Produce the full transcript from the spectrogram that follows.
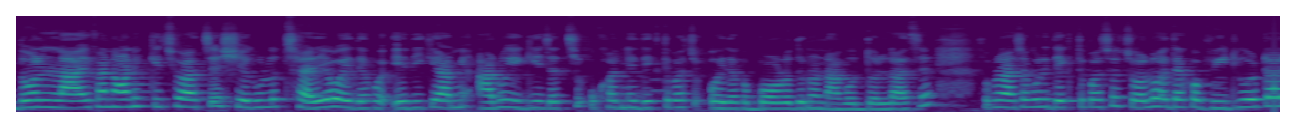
দোলনা, এখানে অনেক কিছু আছে, সেগুলো ছেড়েও ওই দেখো, এদিকে আমি আরও এগিয়ে যাচ্ছি, ওখানে দেখতে পাচ্ছ, ওই দেখো বড়দেরও নাগরদোল্লা আছে। তোমরা আশা করি দেখতে পাচ্ছ, চলো দেখো ভিডিওটা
